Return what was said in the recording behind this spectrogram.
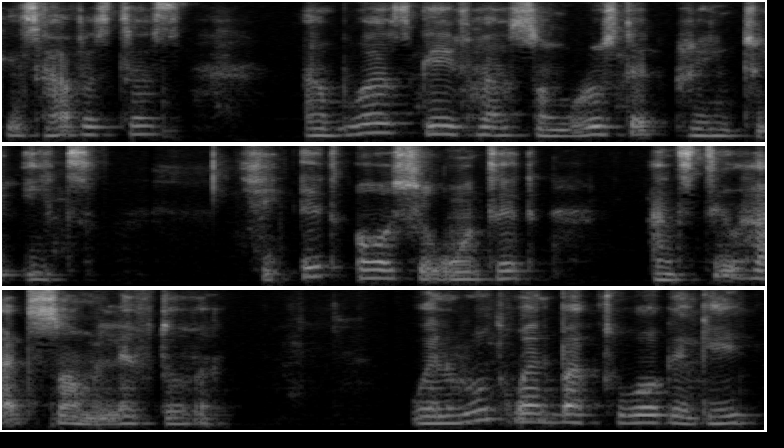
his harvesters and Boaz gave her some roasted grain to eat. She ate all she wanted and still had some left over. When Ruth went back to work again,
